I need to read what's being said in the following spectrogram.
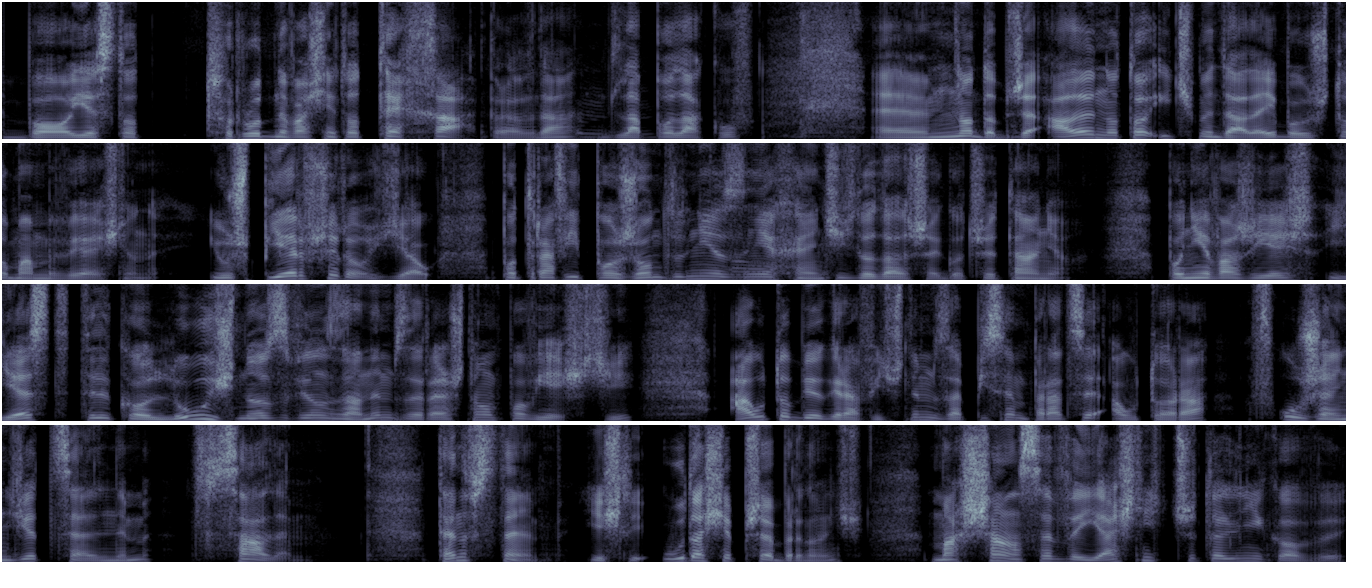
bo jest to trudne właśnie to TH, prawda, dla Polaków. E, No dobrze, ale no to idźmy dalej, bo już to mamy wyjaśnione. Już pierwszy rozdział potrafi porządnie zniechęcić do dalszego czytania, ponieważ jest, jest tylko luźno związanym z resztą powieści autobiograficznym zapisem pracy autora w urzędzie celnym w Salem. Ten wstęp, jeśli uda się przebrnąć, ma szansę wyjaśnić czytelnikowi,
